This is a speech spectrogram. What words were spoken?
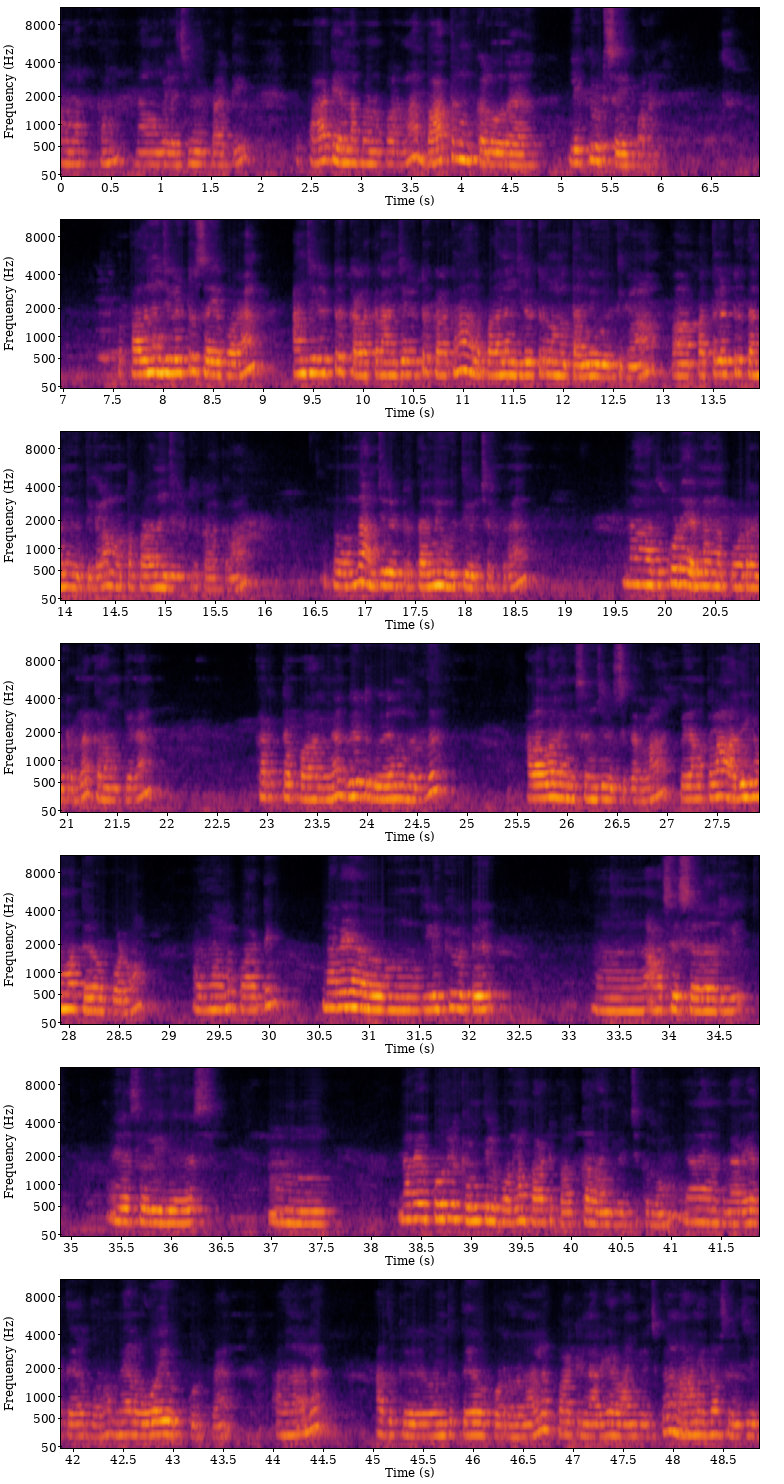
வணக்கம். நான் உங்கள் லட்சுமி பாட்டி. பாட்டி என்ன பண்ண போகிறேன்னா பாத்ரூம் கழுவுற லிக்விட் செய்ய போகிறேன் இப்போ பதினஞ்சு லிட்ரு செய்ய போகிறேன் அஞ்சு லிட்ரு கலக்கிறேன். அஞ்சு லிட்ரு கலக்கினா அதில் பதினஞ்சு லிட்ரு நம்ம தண்ணி ஊற்றிக்கலாம் பத்து லிட்ரு தண்ணி ஊற்றிக்கலாம் மொத்தம் பதினஞ்சு லிட்ரு கலக்கலாம். இப்போ வந்து அஞ்சு லிட்ரு தண்ணி ஊற்றி வச்சுருக்குறேன். நான் அது கூட என்னென்ன போடுறேன்றதை காமிக்கிறேன். கரெக்டாக பாருங்கள் வீட்டுக்கு வேணுங்கிறது அளவாக நீங்கள் செஞ்சு வச்சுக்கிடலாம் இப்போ எனக்கெல்லாம் அதிகமாக தேவைப்படும். அதனால பாட்டி நிறைய லிக்விட்டு ஆசி செலரி எஸ்ஓஇஎஸ் நிறைய பொருள் கெமிக்கல் பொருள்லாம் பாட்டி பல்காக வாங்கி வச்சுக்கிறோம். ஏன்னா எனக்கு நிறையா தேவைப்படும். மேலே ஓய்வு கொடுப்பேன். அதனால் அதுக்கு வந்து தேவைப்படுறதுனால பாட்டி நிறையா வாங்கி வச்சுக்கிறேன் நானே தான் செஞ்சு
